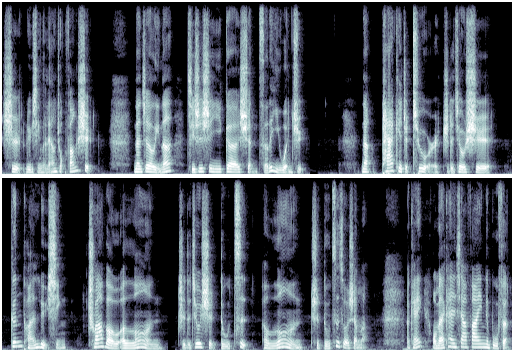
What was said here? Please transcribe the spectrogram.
是旅行的两种方式。那这里呢，其实是一个选择的疑问句。那 package tour 指的就是跟团旅行，travel alone 指的就是独自，alone 是独自做什么？OK，我们来看一下发音的部分。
